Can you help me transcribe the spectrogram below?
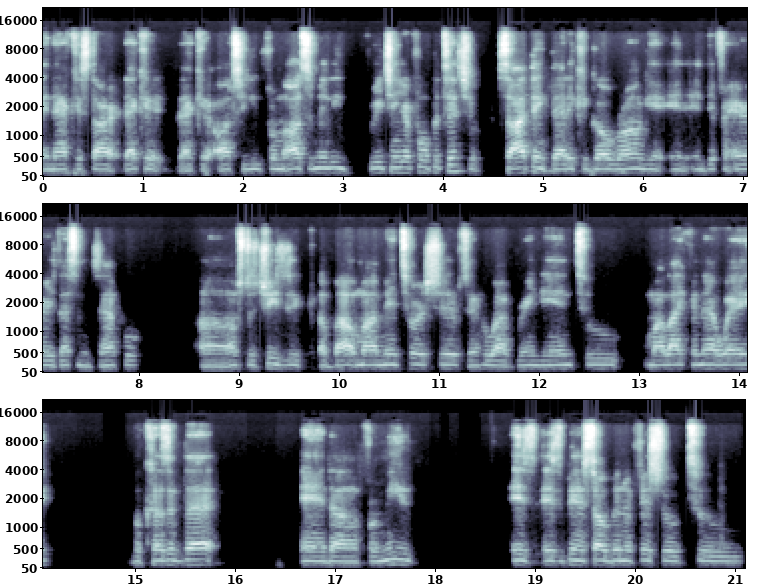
And that could start that could that could alter you from ultimately reaching your full potential. So I think that it could go wrong in, in, in different areas. That's an example. Uh, I'm strategic about my mentorships and who I bring into my life in that way because of that. And uh, for me, it's it's been so beneficial to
